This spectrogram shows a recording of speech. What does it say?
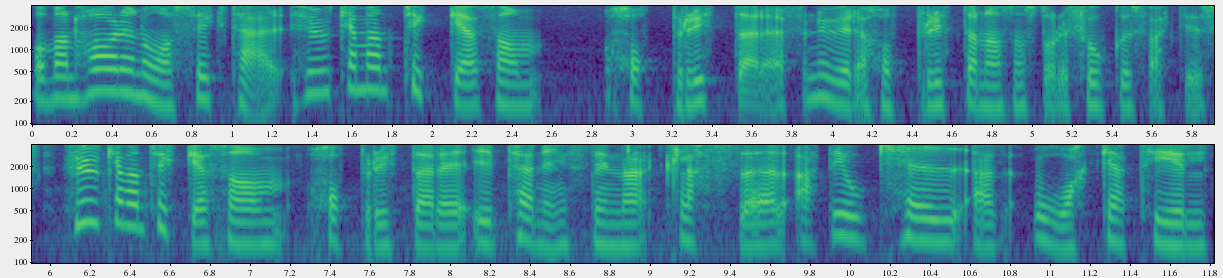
Om man har en åsikt här, hur kan man tycka som hoppryttare, för nu är det hoppryttarna som står i fokus faktiskt. Hur kan man tycka som hoppryttare i penningstinna klasser att det är okej okay att åka till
